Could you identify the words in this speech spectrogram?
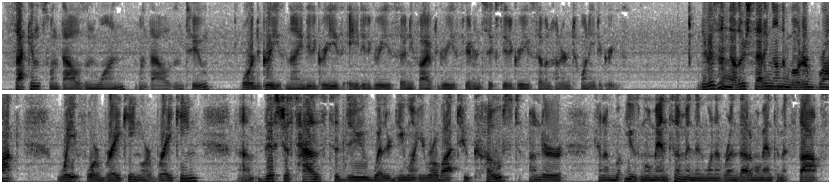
seconds, 1001, 1002, or degrees, 90 degrees, 80 degrees, 75 degrees, 360 degrees, 720 degrees. There is another setting on the motor block wait for braking or braking. Um, this just has to do whether do you want your robot to coast under kind of use momentum and then when it runs out of momentum it stops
